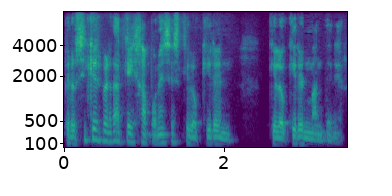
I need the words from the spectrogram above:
Pero sí que es verdad que hay japoneses que lo quieren, que lo quieren mantener.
